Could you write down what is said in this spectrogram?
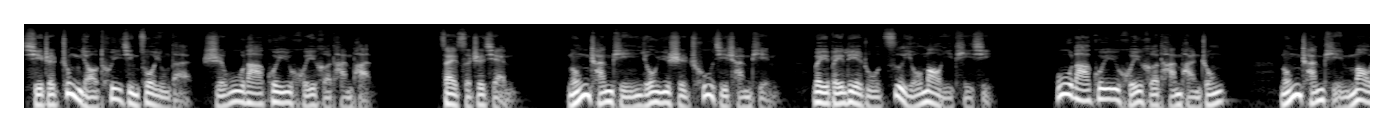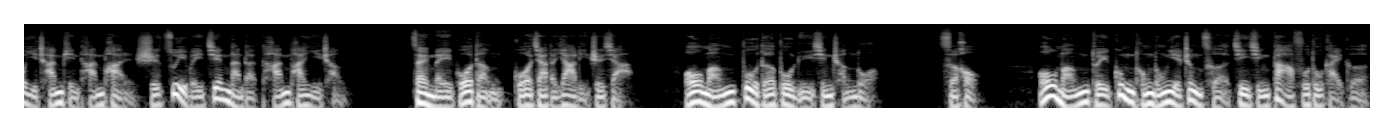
起着重要推进作用的是乌拉圭回合谈判。在此之前，农产品由于是初级产品，未被列入自由贸易体系。乌拉圭回合谈判中，农产品贸易产品谈判是最为艰难的谈判议程。在美国等国家的压力之下，欧盟不得不履行承诺。此后，欧盟对共同农业政策进行大幅度改革。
